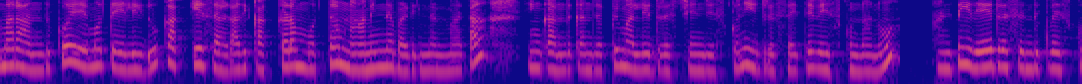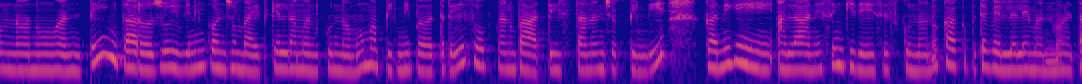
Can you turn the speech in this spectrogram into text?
మరి అందుకో ఏమో తెలీదు. కక్కేశాడు. అది కక్కడం మొత్తం నా మీదనే పడిందనమాట ఇంకా అందుకని చెప్పి మళ్ళీ డ్రెస్ చేంజ్ చేసుకొని ఈ డ్రెస్ అయితే వేసుకున్నాను. అంటే ఇదే డ్రెస్ ఎందుకు వేసుకున్నాను అంటే ఇంకా ఆ రోజు ఈవినింగ్ కొంచెం బయటకు వెళ్దాం అనుకున్నాము. మా పిన్ని బర్త్డే సో తను పార్టీ ఇస్తానని చెప్పింది. కానీ అలా అనేసి ఇంక ఇది వేసేసుకున్నాను. కాకపోతే వెళ్ళలేమన్నమాట.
